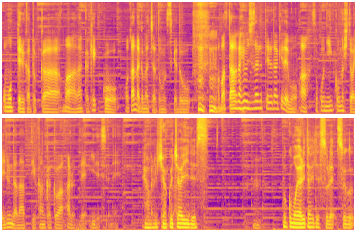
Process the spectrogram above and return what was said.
思ってるかとかまあなんか結構分かんなくなっちゃうと思うんですけどうんうん。アバターが表示されてるだけでもあそこにこの人はいるんだなっていう感覚はあるんでいいですよね。いや、めちゃくちゃいいです。うん。僕もやりたいです、それ、すぐ。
